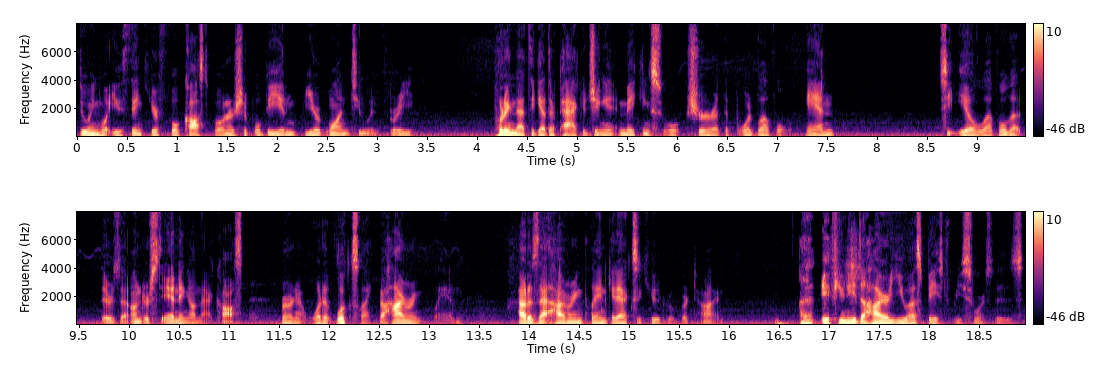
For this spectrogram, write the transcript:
doing what you think your full cost of ownership will be in year one, two, and three, putting that together, packaging it, and making sure at the board level and CEO level that there's an understanding on that cost burnout, what it looks like, the hiring how does that hiring plan get executed over time? Uh, if you need to hire U.S.-based resources,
